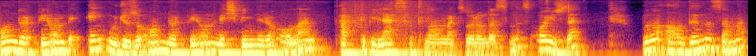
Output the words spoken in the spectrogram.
14 bin, 15, en ucuzu 14 bin, 15 bin lira olan farklı bir lens satın almak zorundasınız. O yüzden bunu aldığınız zaman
